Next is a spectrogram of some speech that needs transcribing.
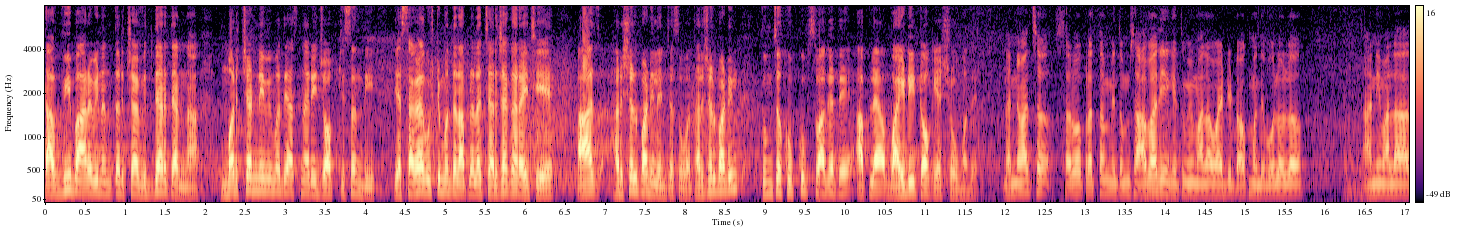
दहावी बारावी नंतरच्या विद्यार्थ्यांना मर्चंट नेव्हीमध्ये असणारी जॉबची संधी या सगळ्या गोष्टींबद्दल आपल्याला चर्चा करायची आहे. आज हर्षल पाटील यांच्यासोबत. हर्षल पाटील तुमचं खूप खूप स्वागत आहे आपल्या वाय डी टॉक या शोमध्ये धन्यवाद सर. सर्वप्रथम मी तुमचा आभारी आहे की तुम्ही मला वाय डी टॉकमध्ये बोलवलं आणि मला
